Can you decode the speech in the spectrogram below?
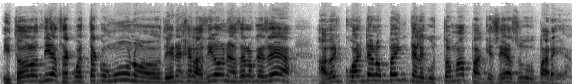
Y todos los días se acuesta con uno, o tiene relaciones, hace lo que sea, a ver cuál de los 20 le gustó más para que sea su pareja.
